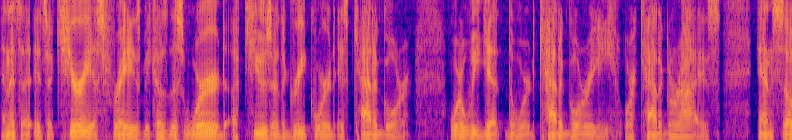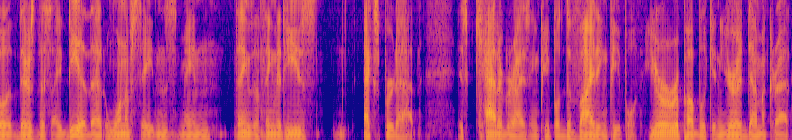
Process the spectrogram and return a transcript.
and it's a it's a curious phrase because this word accuser, the Greek word is kategor, where we get the word category or categorize. And so there's this idea that one of Satan's main things, the thing that he's expert at, is categorizing people, dividing people. You're a Republican, you're a Democrat,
